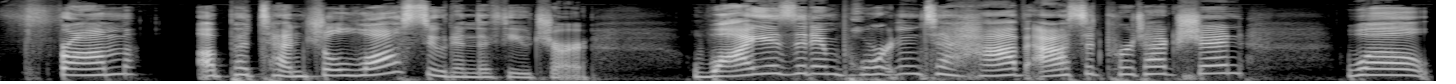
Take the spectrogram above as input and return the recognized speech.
from a potential lawsuit in the future. Why is it important to have asset protection? Well,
